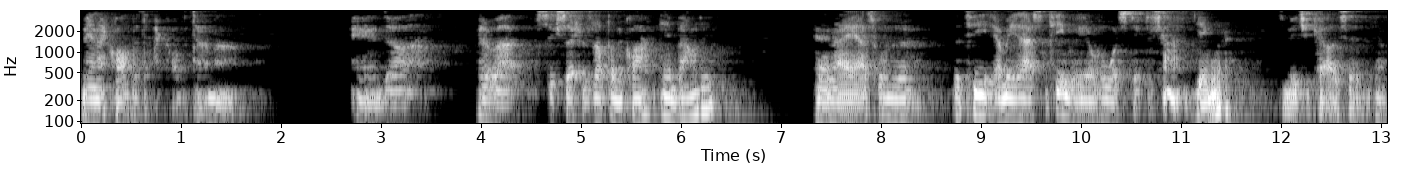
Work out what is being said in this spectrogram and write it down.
man, I called it. I called the timeout, and uh, had about six seconds left on the clock, inbounded, and I asked one of the, the team. I mean, I asked the team, you know, who wants to take the shot, game winner. Dimitri College said, you know,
